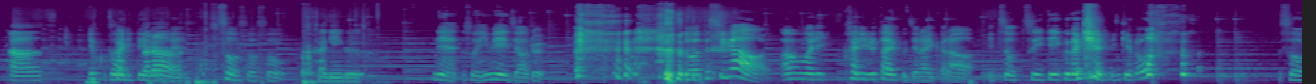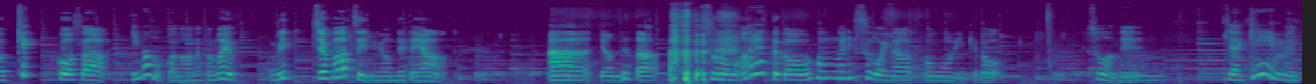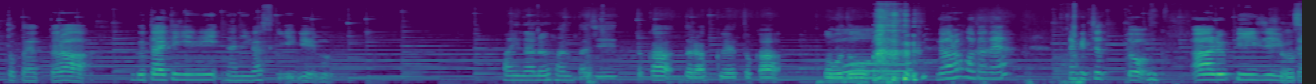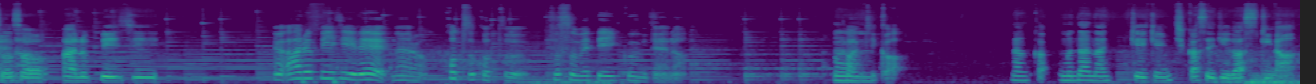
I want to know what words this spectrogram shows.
あよく借りてるよね。そうそうそう。ー借りる。ねそうイメージある私があんまり借りるタイプじゃないからいつもついていくだけやねんけど。そう結構さ今もかななんか前めっちゃ分厚いの読んでたやん。あー読んでた。そうあれとかもほんまにすごいなとか思うねんけど。そうね。じゃあゲームとかやったら具体的に何が好き？ゲーム。ファイナルファンタジーとかドラクエとか王道。なるほどねなんかちょっと RPG みたいな。そうそうそう。RPG RPG でなんやろコツコツ進めていくみたいうん。な感じか、なんか無駄な経験値稼ぎが好きな。ああ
